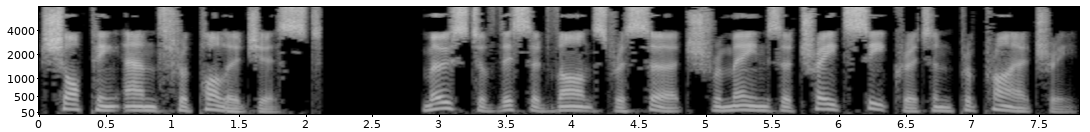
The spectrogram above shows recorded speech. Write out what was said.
shopping anthropologist most of this advanced research remains a trade secret and proprietary.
